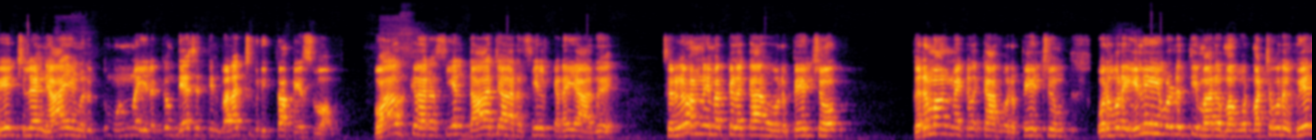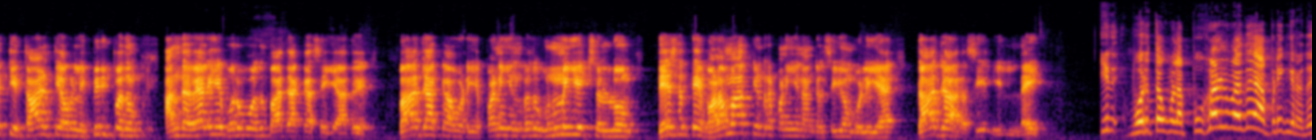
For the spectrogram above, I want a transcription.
பேச்சுல நியாயம் இருக்கும் உண்மை இருக்கும் தேசத்தின் வளர்ச்சி குறித்து தான் பேசுவோம். வாக்கு அரசியல் தாஜா அரசியல் கிடையாது. சிறுபான்மை மக்களுக்காக ஒரு பேச்சும் பெரும்பான்மைகளுக்காக ஒரு பேச்சும் ஒருவரை இழிவுபடுத்தி மறு மற்றவரை உயர்த்தி தாழ்த்தி அவர்களை பிரிப்பதும் அந்த வேலையை ஒருபோதும் பாஜக செய்யாது. பாஜகவுடைய பணி என்பது உண்மையை சொல்லும் தேசத்தை வளமாக்கின்ற பணியை நாங்கள் செய்யும் ஒழிய தாஜா அரசியல் இல்லை. இது ஒருத்தவங்களை புகழ்வது அப்படிங்கிறது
